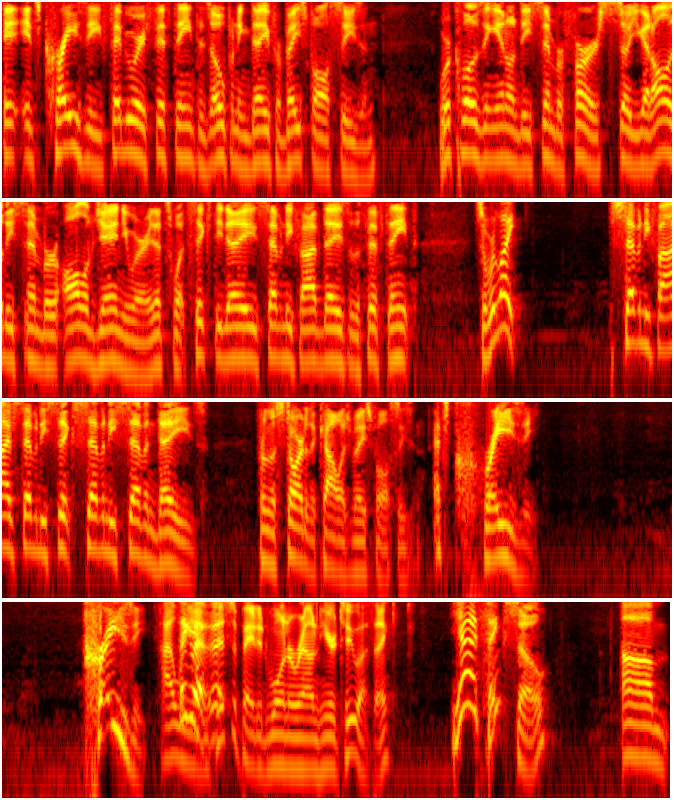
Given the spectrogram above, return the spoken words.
it, it's crazy. February 15th is opening day for baseball season. We're closing in on December 1st, so you got all of December, all of January. That's what, 60 days, 75 days of the 15th. So we're like 75, 76, 77 days from the start of the college baseball season. That's crazy. Crazy. highly Think anticipated one around here too. I think. Yeah, I think so. Um,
